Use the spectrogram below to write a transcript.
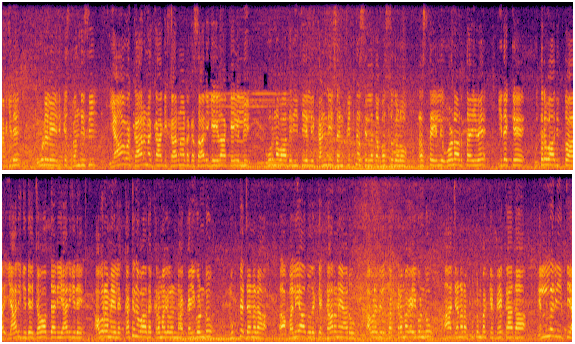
ನಮಗಿದೆ. ಕೂಡಲೇ ಇದಕ್ಕೆ ಸ್ಪಂದಿಸಿ, ಯಾವ ಕಾರಣಕ್ಕಾಗಿ ಕರ್ನಾಟಕ ಸಾರಿಗೆ ಇಲಾಖೆಯಲ್ಲಿ ಪೂರ್ಣವಾದ ರೀತಿಯಲ್ಲಿ ಕಂಡೀಷನ್ ಫಿಟ್ನೆಸ್ ಇಲ್ಲದ ಬಸ್ಸುಗಳು ರಸ್ತೆಯಲ್ಲಿ ಓಡಾಡ್ತಾ ಇವೆ? ಇದಕ್ಕೆ ಉತ್ತರವಾದಿತ್ವ ಯಾರಿಗಿದೆ, ಜವಾಬ್ದಾರಿ ಯಾರಿಗಿದೆ? ಅವರ ಮೇಲೆ ಕಠಿಣವಾದ ಕ್ರಮಗಳನ್ನು ಕೈಗೊಂಡು ಮುಗ್ಧ ಜನರ ಬಲಿಯಾದುದಕ್ಕೆ ಕಾರಣ ಯಾರು? ಅವರ ವಿರುದ್ಧ ಕ್ರಮ ಕೈಗೊಂಡು ಆ ಜನರ ಕುಟುಂಬಕ್ಕೆ ಬೇಕಾದ ಎಲ್ಲ ರೀತಿಯ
